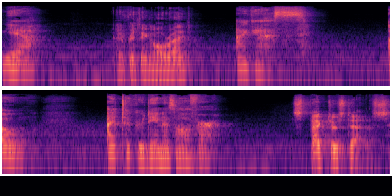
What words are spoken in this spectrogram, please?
Yeah, Everything all right? I guess. Oh, I took Udina's offer. Spectre status.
